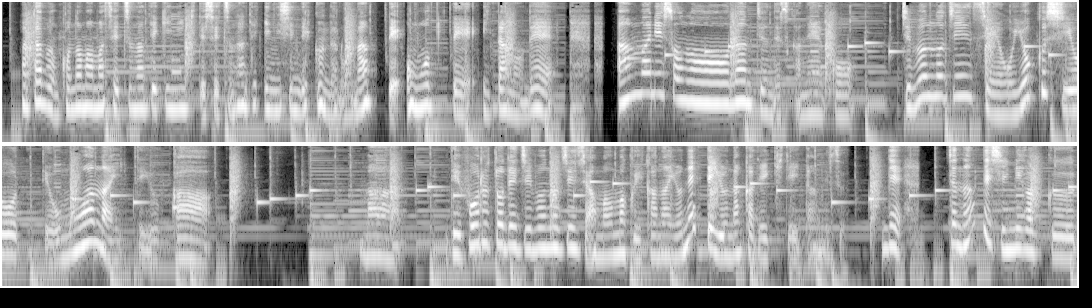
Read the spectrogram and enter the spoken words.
まあ、多分このまま刹那的に生きて刹那的に死んでいくんだろうなって思っていたのであんまりその何て言うんですかねこう自分の人生を良くしようって思わないっていうかまあデフォルトで自分の人生あんまうまくいかないよねっていう中で生きていたんです。でじゃあなんで心理学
